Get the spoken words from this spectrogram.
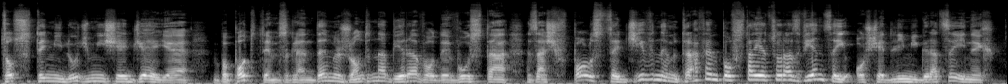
Co z tymi ludźmi się dzieje, bo pod tym względem rząd nabiera wody w usta, zaś w Polsce dziwnym trafem powstaje coraz więcej osiedli migracyjnych.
